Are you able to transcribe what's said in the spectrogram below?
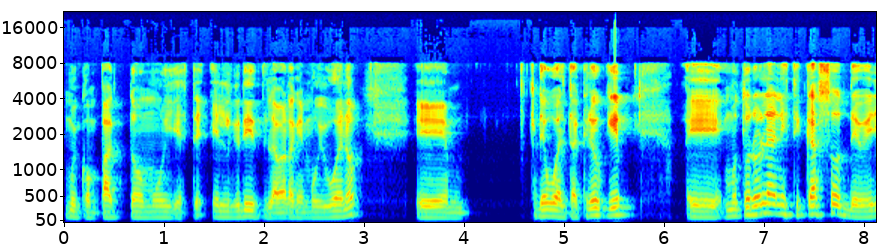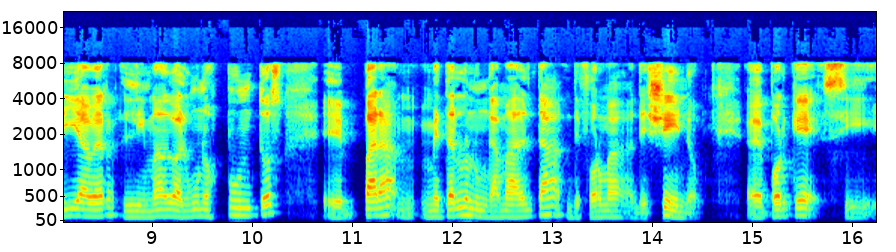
muy compacto, muy este, el grid, la verdad que muy bueno. de vuelta, creo que eh, Motorola en este caso debería haber limado algunos puntos eh, para meterlo en un gama alta de forma de lleno. Eh, porque si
